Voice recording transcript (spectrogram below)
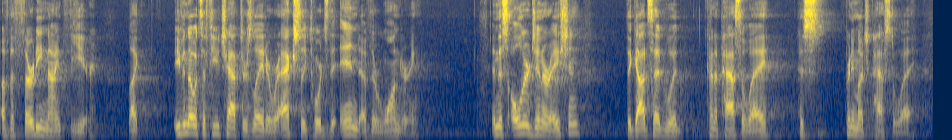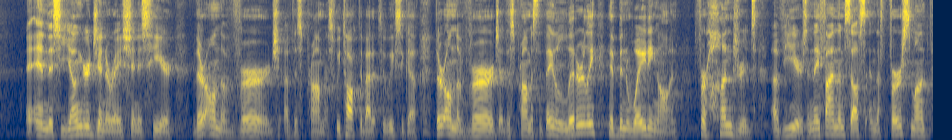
of the 39th year. Like, even though it's a few chapters later, we're actually towards the end of their wandering. And this older generation that God said would kind of pass away has pretty much passed away. And this younger generation is here. They're on the verge of this promise. We talked about it two weeks ago. They're on the verge of this promise that they literally have been waiting on for hundreds of years. And they find themselves in the first month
